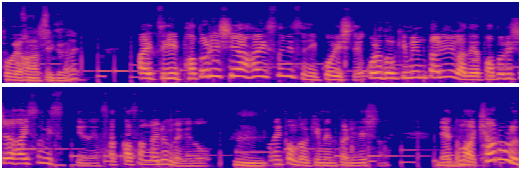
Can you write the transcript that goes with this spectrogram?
そういう話でしたね。はい、次、パトリシア・ハイスミスに恋して、これドキュメンタリー映画でパトリシア・ハイスミスっていうね、作家さんがいるんだけど、うん。その人のドキュメンタリーでしたね。えっ、と、まあ、キャロルっ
